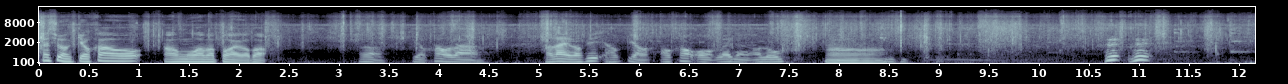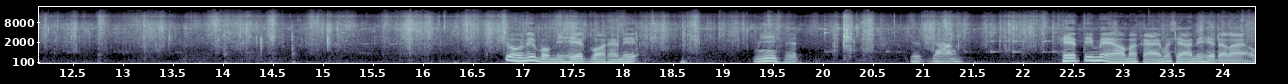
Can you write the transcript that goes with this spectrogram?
ถ้าช่วงเกี่ยวข้าวเอางัวมาปล่อยก็บอกเออเกี่ยวเข้าละ อะไรวะพี่เขาเกี่ยวเอาเข้าออกเลยอย่างเอาลงอ๋อฮึฮึช่วงนี้บ่มีเฮ็ดบ่แถวนี้มีเห็ดเห็ดยางเฮ็ดที่แม่เอามาขายเมื่อเช้านี่เฮ็ดอะไรเอา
